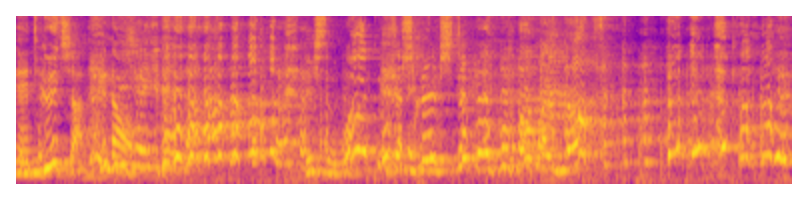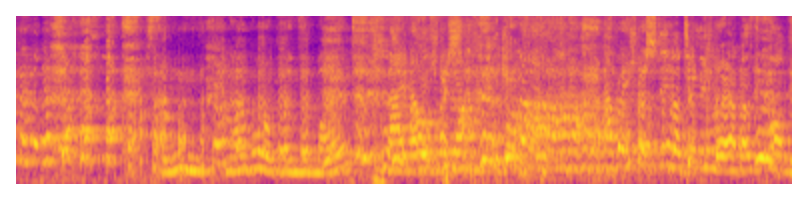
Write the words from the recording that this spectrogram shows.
äh, die Gülcan, genau. Ich so, what? Mit der schrillen Stimme? Oh mein Gott! So, na gut, wenn sie meint. Nein, aber ich, verstehe, genau. aber ich verstehe natürlich, woher das kommt.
